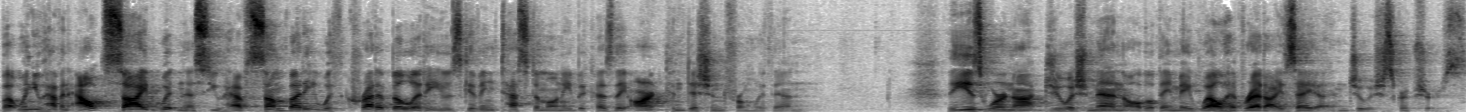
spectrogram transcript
But when you have an outside witness, you have somebody with credibility who's giving testimony because they aren't conditioned from within. These were not Jewish men, although they may well have read Isaiah in Jewish scriptures.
